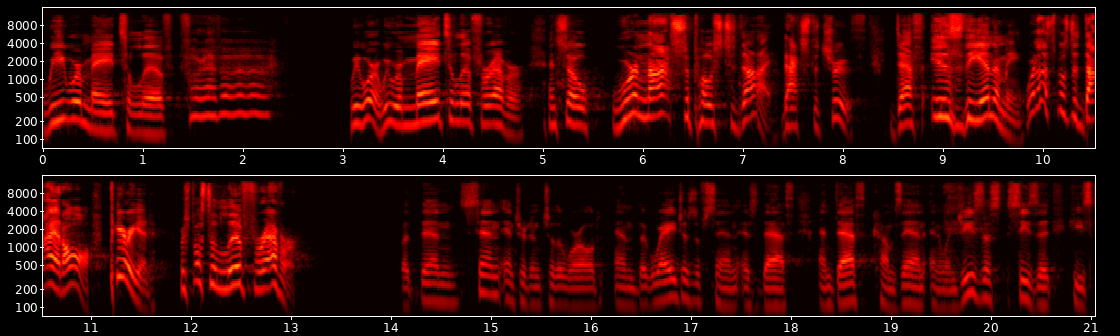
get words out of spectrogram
we were made to live forever. We were. We were made to live forever. And so we're not supposed to die. That's the truth. Death is the enemy. We're not supposed to die at all, period. We're supposed to live forever. But then sin entered into the world, and the wages of sin is death, and death comes in. And when Jesus sees it, he's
